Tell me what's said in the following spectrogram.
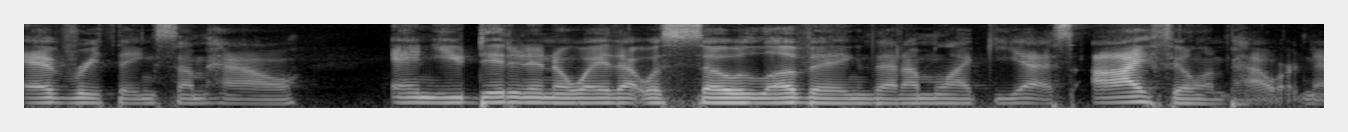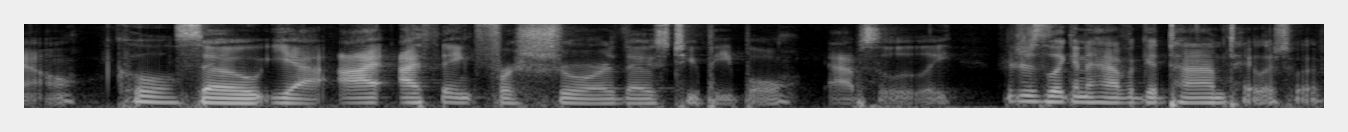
everything somehow and you did it in a way that was so loving that I'm like, yes, I feel empowered now. Cool. So yeah, I, I think for sure those two people, absolutely. You're just looking to have a good time, Taylor Swift.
